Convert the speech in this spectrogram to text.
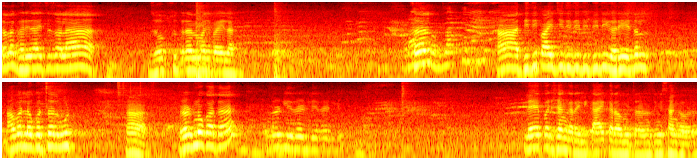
चला घरी जायचं चला. झोप सुधरा माझ्या बाईला. चल. हां दिदी पाहिजे दिदी दिदी दिदी घरी आहे चल. आवर लवकर चल उठ. हां. रड नको आता? रडली रडली रडली. लय परेशान करायली. काय करावं मित्रांनो तुम्ही सांगा बरं.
